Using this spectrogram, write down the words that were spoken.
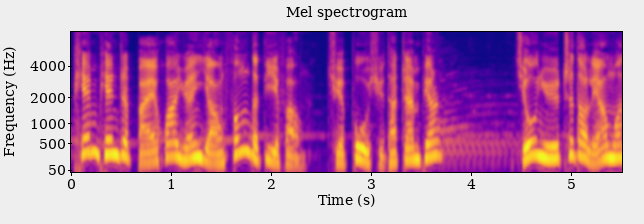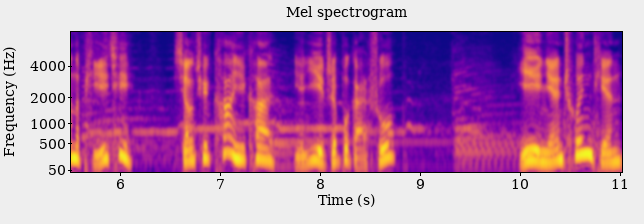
偏偏这百花园养蜂的地方却不许他沾边儿。九女知道梁王的脾气，想去看一看，也一直不敢说。一年春天。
